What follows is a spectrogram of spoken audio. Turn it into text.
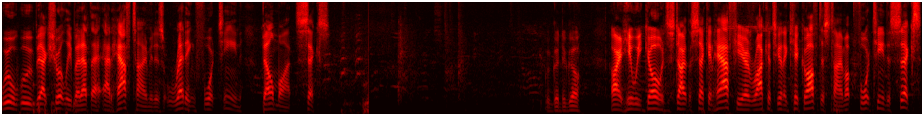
we will we'll be back shortly, but at, the, at halftime, it is Reading 14, Belmont 6. We're good to go. All right, here we go to start the second half here. Rockets going to kick off this time, up 14 to 6.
